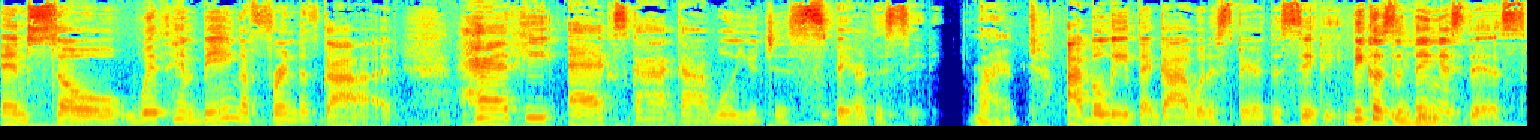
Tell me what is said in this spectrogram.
And so, with him being a friend of God, had he asked God, God, will you just spare the city? Right. I believe that God would have spared the city. Because the mm-hmm. thing is this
